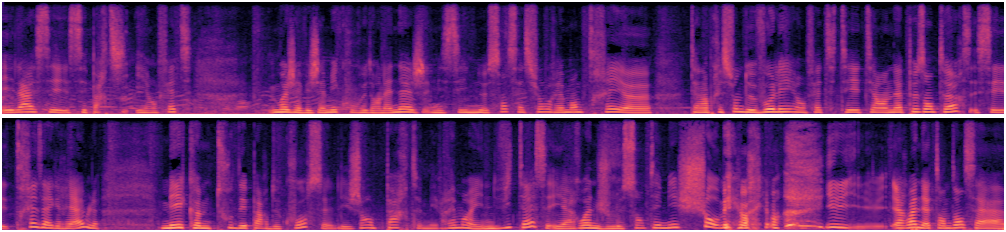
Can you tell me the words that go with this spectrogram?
Et là, c'est parti. Et en fait, moi, j'avais jamais couru dans la neige, mais c'est une sensation vraiment très. Euh, T'as l'impression de voler, en fait. T'es es en apesanteur, c'est très agréable. Mais comme tout départ de course, les gens partent, mais vraiment à une vitesse. Et Erwan, je le sentais, mais chaud, mais vraiment. Erwan a tendance à,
